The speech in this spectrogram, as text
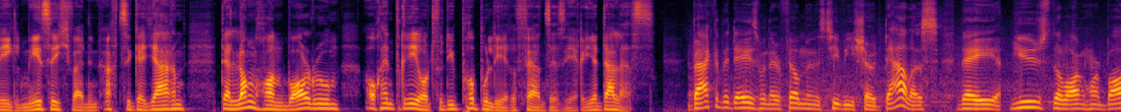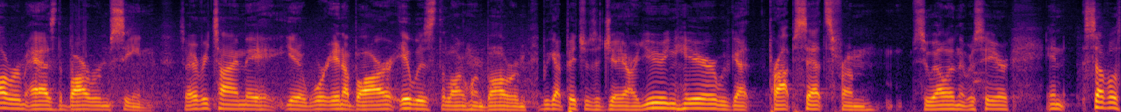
Regelmäßig war in den 80er Jahren der Longhorn Ballroom auch ein Drehort für die populäre Fernsehserie Dallas. Back in the days when they were filming this TV show Dallas, they used the Longhorn Ballroom as the barroom scene. So every time they, you know, were in a bar, it was the Longhorn Ballroom. We got pictures of J.R. Ewing here. We've got prop sets from Sue Ellen that was here, and several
